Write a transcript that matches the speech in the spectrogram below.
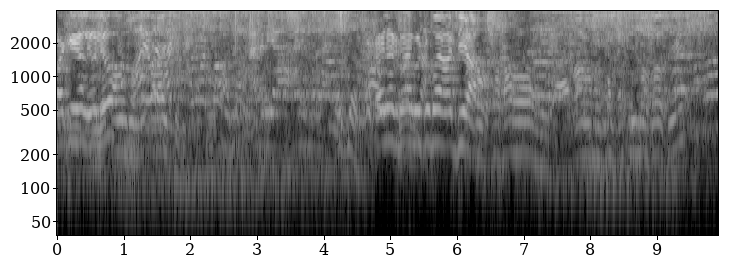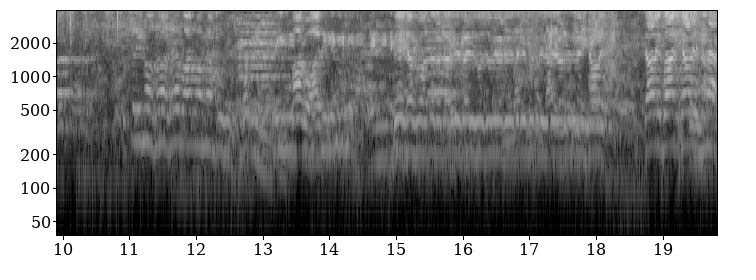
બાકી બાકી લ્યો લ્યો. કૈલાસભાઈ બટુભાઈ આઢિયા કચડીનો સ છે બારો અમે પૂછ્યું. બારો બે હજાર સત્તર, અઢાર, વીસ, બાવીસ ચોવીસ છવ્વીસ ત્રીસ બત્રીસ ત્રીસ ચાળીસ. ચાળીસ બાર ચાલે ના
